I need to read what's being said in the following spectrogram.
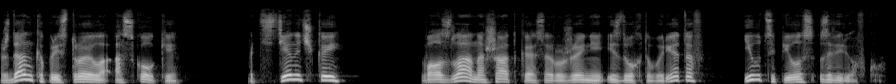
Жданка пристроила осколки под стеночкой, волзла на шаткое сооружение из двух табуретов и уцепилась за веревку.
